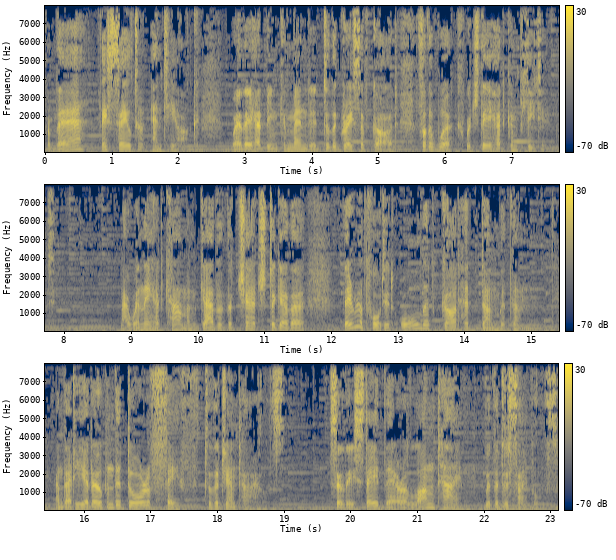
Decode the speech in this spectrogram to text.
From there they sailed to Antioch, where they had been commended to the grace of God for the work which they had completed. Now when they had come and gathered the church together, they reported all that God had done with them, and that he had opened the door of faith to the Gentiles. So they stayed there a long time with the disciples.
